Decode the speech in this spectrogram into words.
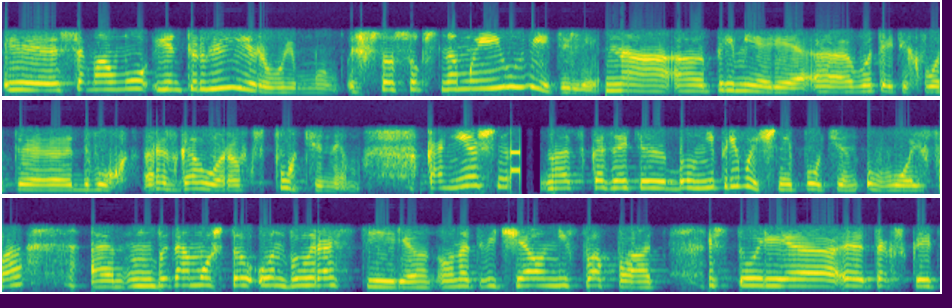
э, самому интервьюируемому, что, собственно, мы и увидели на э, примере э, вот этих вот э, двух разговоров с Путиным. Конечно, надо сказать, был непривычный Путин у Вольфа, э, потому что он был растерян, он отвечал не в попад. История, э, так сказать,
